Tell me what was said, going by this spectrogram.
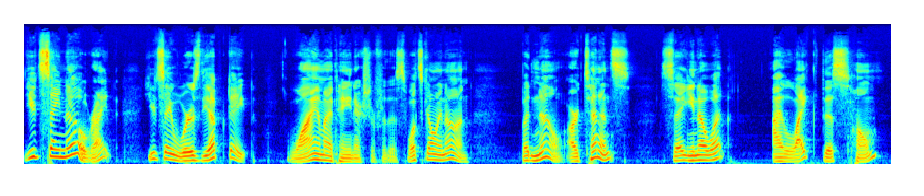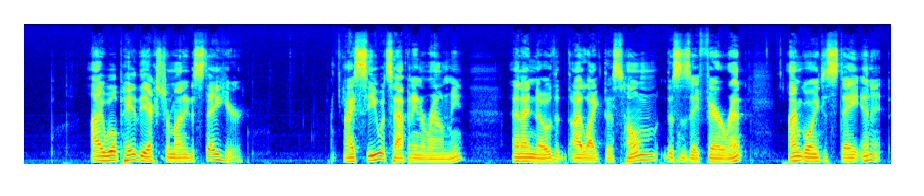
You'd say no, right? You'd say, where's the update? Why am I paying extra for this? What's going on? But no, our tenants say, you know what? I like this home. I will pay the extra money to stay here. I see what's happening around me, and I know that I like this home. This is a fair rent. I'm going to stay in it.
